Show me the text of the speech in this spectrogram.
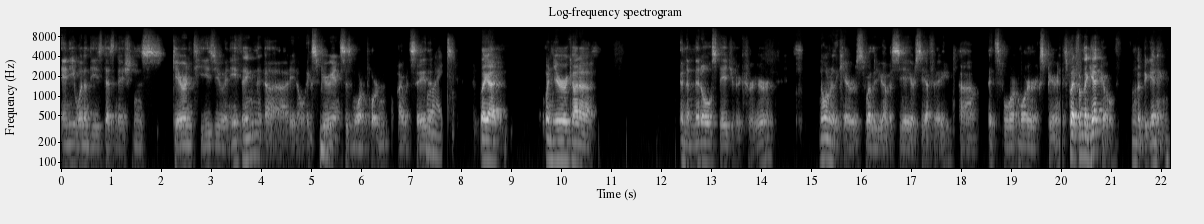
any one of these designations guarantees you anything. Uh, you know, experience is more important, I would say, than Right. like I, when you're kind of in the middle stage of your career, no one really cares whether you have a CA or CFA. Um, it's for more your experience. But from the get go, from the beginning,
